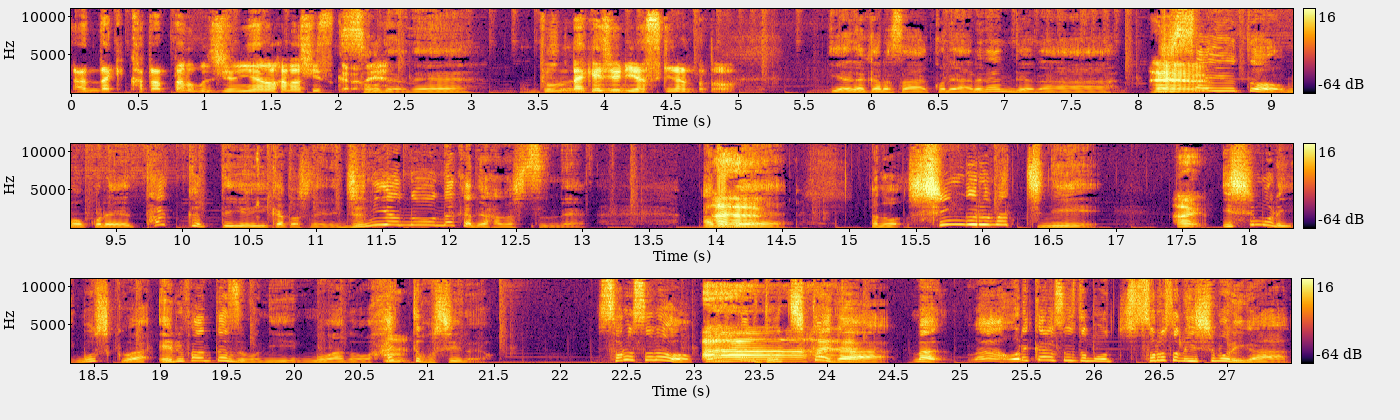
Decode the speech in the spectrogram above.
あんだけ語ったのもジュニアの話ですからね。そうだよね。どんだけジュニニア好きなんだと。いや、だからさ、これあれなんだよな。ええ実際言うと、もうこれ、タッグっていう言い方をしないね。ジュニアの中で話すんね。あのね、あの、シングルマッチに、はい。石森もしくはエルファンタズムにもうあの入ってほしいのよ、そろそろこれやっぱりどっちかがまあまあ俺からするともうそろそろ石森が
